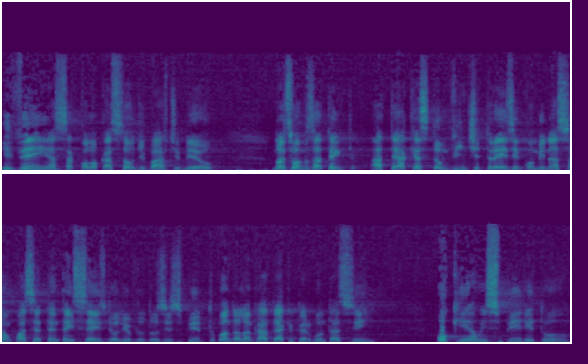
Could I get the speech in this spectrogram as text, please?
E vem essa colocação de Bartimeu. Nós vamos até, até a questão 23 em combinação com a 76 do Livro dos Espíritos, quando Allan Kardec pergunta assim: O que é o espírito?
